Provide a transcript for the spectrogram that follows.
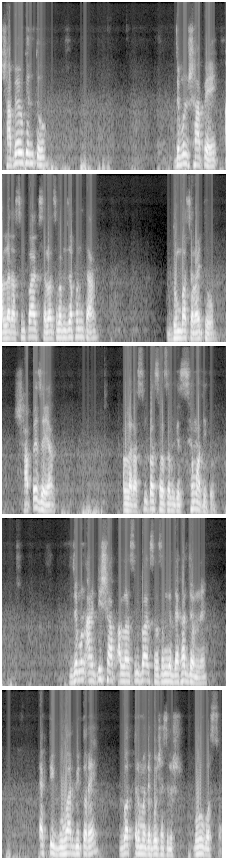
সাপেও কিন্তু যেমন সাপে আল্লাহ রাসুল পাক সাল্লাহ সাল্লাম যখন তা দুম্বা চড়াইতো, সাপে যায়া আল্লাহ রাসুল পাক সাল্লামকে সেমা দিত। যেমন আরেকটি সাপ আল্লাহ রাসুল পাক সাল্লামকে দেখার জন্যে একটি গুহার ভিতরে গর্তের মধ্যে বসে ছিল বহু বছর।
